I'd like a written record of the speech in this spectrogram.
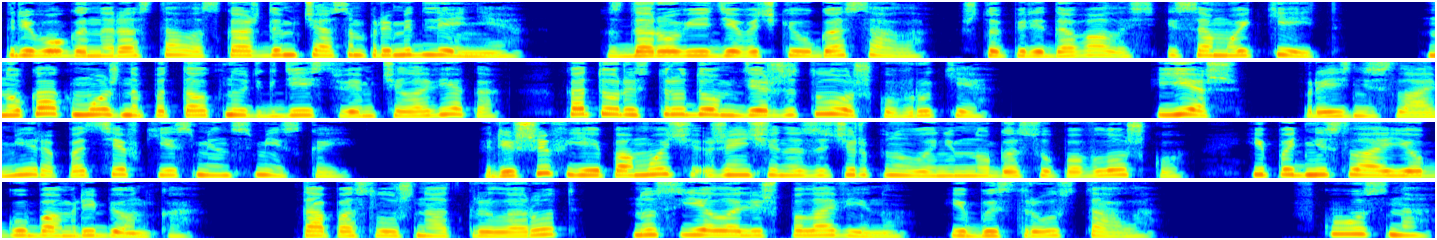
Тревога нарастала с каждым часом промедления. Здоровье девочки угасало, что передавалось и самой Кейт. Но как можно подтолкнуть к действиям человека, который с трудом держит ложку в руке? «Ешь», — произнесла Амира, подсев к Ясмин с миской. Решив ей помочь, женщина зачерпнула немного супа в ложку и поднесла ее к губам ребенка. Та послушно открыла рот, но съела лишь половину и быстро устала. «Вкусно»,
